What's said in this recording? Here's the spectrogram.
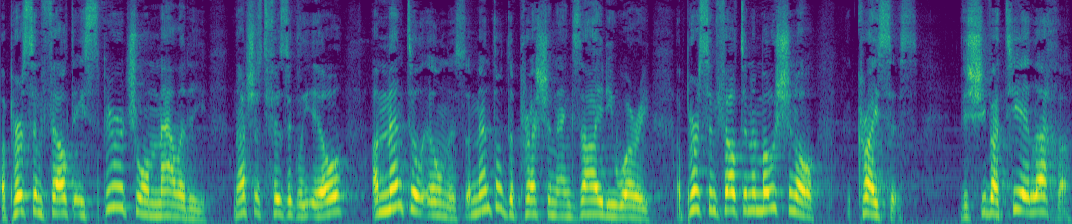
a person felt a spiritual malady, not just physically ill, a mental illness, a mental depression, anxiety, worry. A person felt an emotional crisis. Vishivati elecha.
